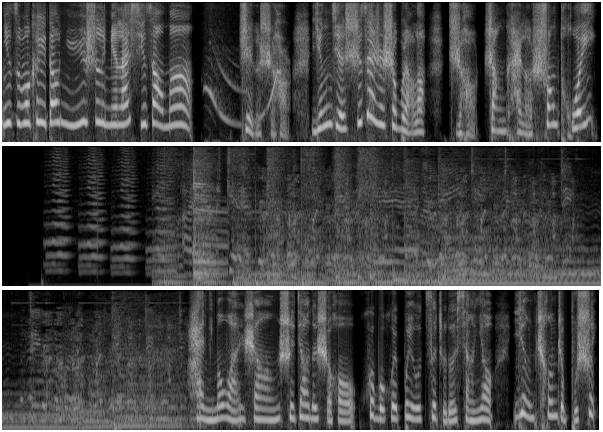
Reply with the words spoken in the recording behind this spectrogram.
你怎么可以到女浴室里面来洗澡吗？”这个时候，莹姐实在是受不了了，只好张开了双腿。嗨，你们晚上睡觉的时候，会不会不由自主的想要硬撑着不睡？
